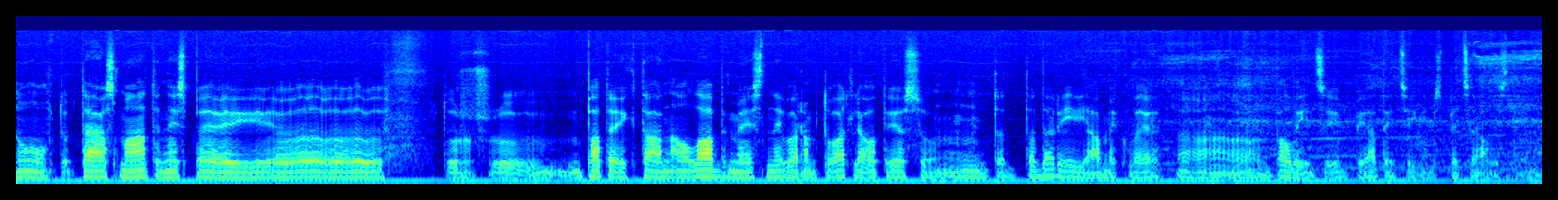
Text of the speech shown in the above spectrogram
nu, tur tēvs māte nespēja uh, tur uh, pateikt, tā nav labi, mēs nevaram to atļauties, tad, tad arī jāmeklē uh, palīdzību pie attiecīgiem speciālistiem.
